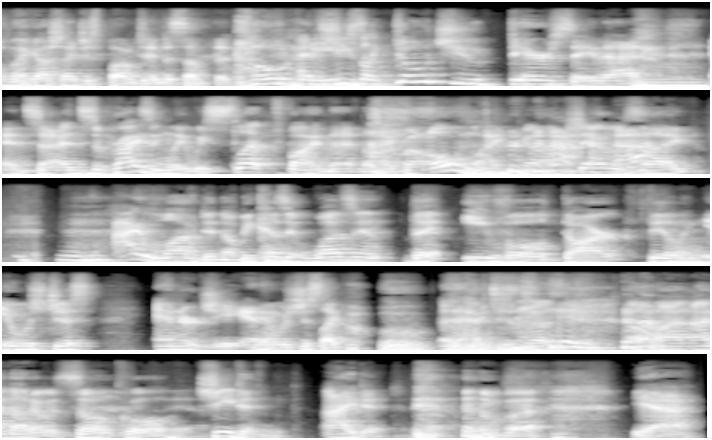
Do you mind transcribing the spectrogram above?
oh my gosh, I just bumped into something. Totally. And she's like, don't you dare say that. Mm. and so, and surprisingly, we slept fine that night. But oh my gosh, that was like, I loved it though because it wasn't the evil, dark feeling. It mm. was just energy, and it was just like, ooh. And I just, was, oh, I, I thought it was so cool. She didn't. I did. but yeah,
